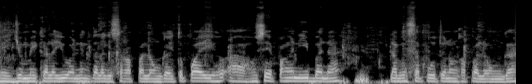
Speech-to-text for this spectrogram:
Medyo may kalayuan lang talaga sa Kapalongga. Ito po ay ah, Jose Panganiban na labas sa puto ng Kapalongga.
